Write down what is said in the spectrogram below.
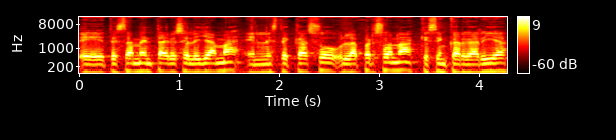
eh, testamentario, se le llama, en este caso la persona que se encargaría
